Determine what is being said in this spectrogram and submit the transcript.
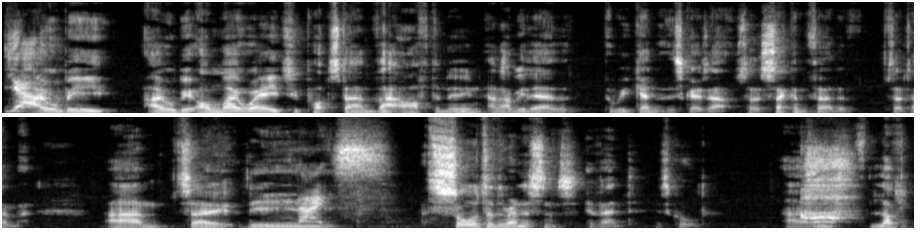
Yeah. I will be I will be on my way to Potsdam that afternoon, and I'll be there the, weekend that this goes out. So second, third of September. Um, so the Nice. Swords of the Renaissance event is called. Um, Ah. lovely,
